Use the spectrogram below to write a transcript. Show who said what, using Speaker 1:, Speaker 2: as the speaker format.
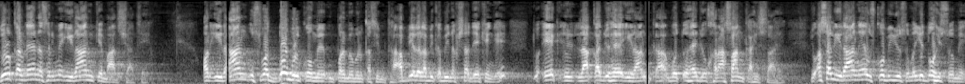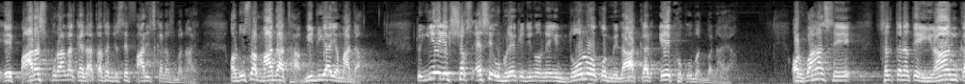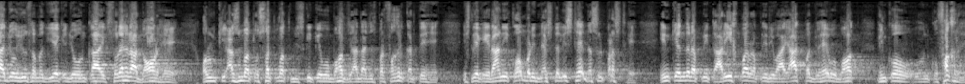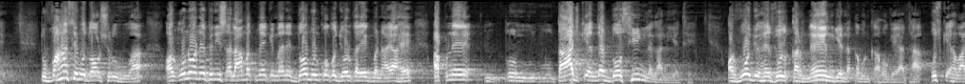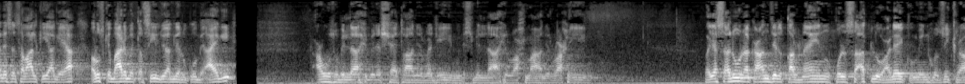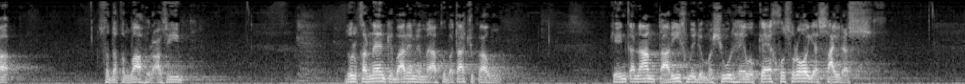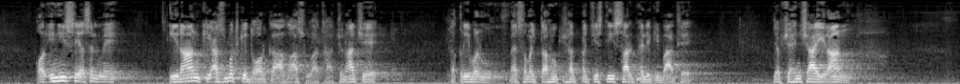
Speaker 1: जुलकरनैन असल में ईरान के बादशाह थे। और ईरान उस वक्त दो मुल्कों में ऊपर में मुनकसिम था। अब भी अगर अभी कभी नक्शा देखेंगे तो एक इलाका जो है ईरान का, वो तो है जो खरासान का हिस्सा है। जो असल ईरान है, उसको भी यूँ समझिए दो हिस्सों में। एक पारस पुराना कहलाता था, जिससे फारिस का लफ्ज बना है। और दूसरा मादा था, मीडिया या मादा। तो ये एक शख्स ऐसे उभरे कि जिन्होंने इन दोनों को मिलाकर एक हुकूमत बनाया। और वहाँ से सल्तनत ईरान का जो यूँ समझिए कि जो उनका एक सुनहरा दौर है और उनकी अजमत और सतवत जिसकी कि वो बहुत ज़्यादा जिस पर फख्र करते हैं, इसलिए कि ईरानी कौम बड़ी नेशनलिस्ट है नस्ल परस्त है। इनके अंदर अपनी तारीख पर, अपनी रिवायात पर जो है वो बहुत इनको, उनको फख्र है। तो वहाँ से वो दौर शुरू हुआ और उन्होंने फिर इस अलामत में कि मैंने दो मुल्कों को जोड़कर एक बनाया है, अपने ताज के अंदर दो सींग लगा लिए थे। और वो जो है जुल करनैन ये लकब उनका हो गया था। उसके हवाले से सवाल किया गया और उसके बारे में तफसील जो अगले रुकू में आएगी। आउज़बिल्लिमिनशैतानरजीम बसमीम वयसलून कानजिल करनैन कुल सतलुमिन ज़िक्रा। सदक़ल्लाज़ीम जुलकरनैन के बारे में मैं आपको बता चुका हूँ कि इनका नाम तारीख में जो मशहूर है वो कै खुसरो या साइरस। और इन्हीं से असल में ईरान की अजमत के दौर का आगाज़ हुआ था। चुनाचे तकरीबन मैं समझता हूँ कि शायद पच्चीस तीस साल पहले की बात है, जब शहनशाह ईरान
